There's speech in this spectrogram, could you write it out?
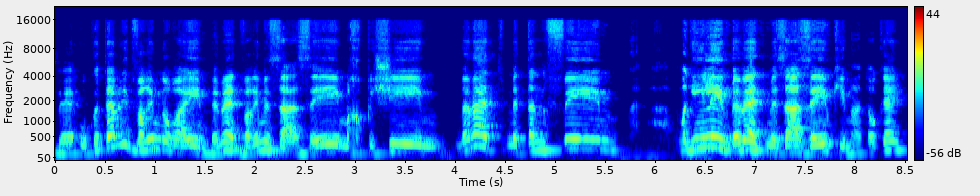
והוא כותב לי דברים נוראים, באמת, דברים מזעזעים, מכפישים, באמת, מטנפים, מגעילים, באמת, מזעזעים כמעט, אוקיי?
